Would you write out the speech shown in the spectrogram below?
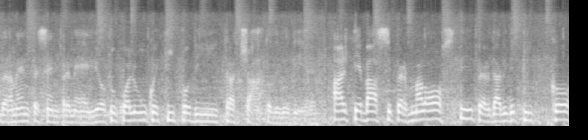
veramente sempre meglio, su qualunque tipo di tracciato devo dire. Alti e bassi per Malosti, per Davide Picco,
